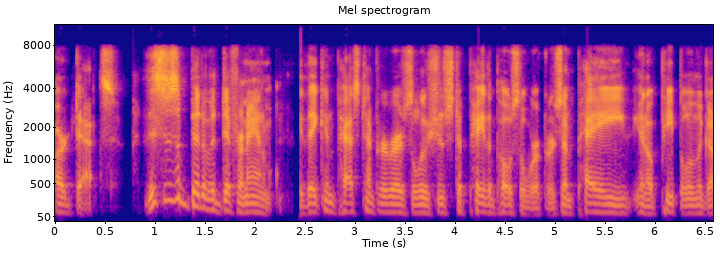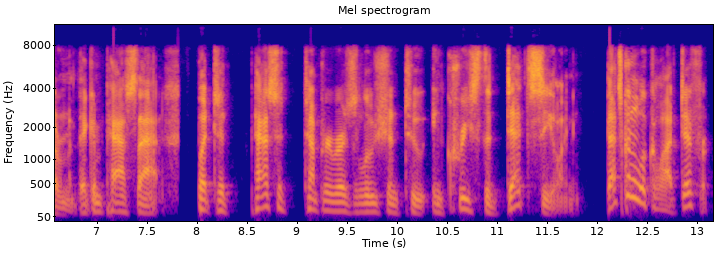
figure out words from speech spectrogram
our debts. This is a bit of a different animal. They can pass temporary resolutions to pay the postal workers and pay, you know, people in the government. They can pass that. But to pass a temporary resolution to increase the debt ceiling, that's going to look a lot different.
